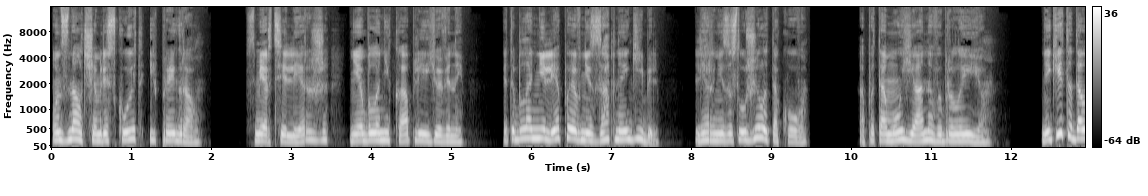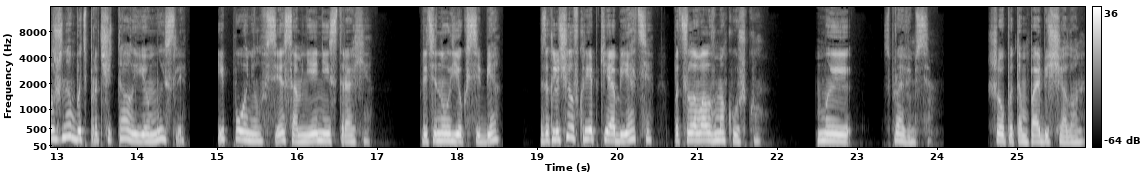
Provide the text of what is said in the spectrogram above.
Он знал, чем рискует, и проиграл. В смерти Леры же не было ни капли ее вины. Это была нелепая внезапная гибель. Лера не заслужила такого, а потому Яна выбрала ее. Никита, должно быть, прочитал ее мысли и понял все сомнения и страхи. Притянул ее к себе, заключил в крепкие объятия, поцеловал в макушку. «Мы справимся», — шепотом пообещал он.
